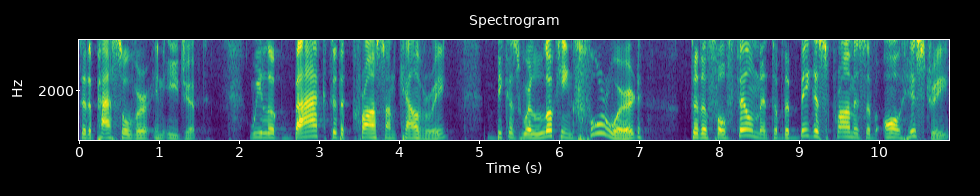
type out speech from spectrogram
to the Passover in Egypt. We look back to the cross on Calvary because we're looking forward to the fulfillment of the biggest promise of all history,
